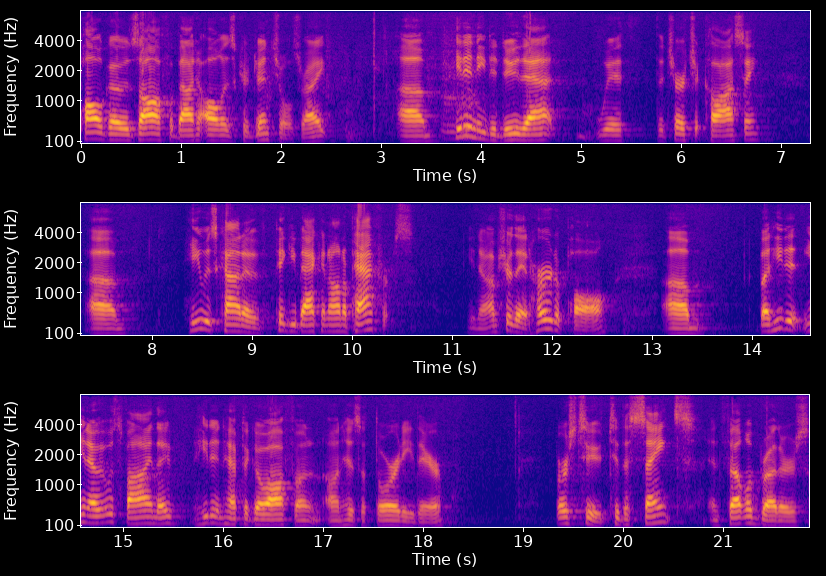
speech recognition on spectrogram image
Paul goes off about all his credentials, right? Um, he didn't need to do that with the church at Colossae. Um, he was kind of piggybacking on Epaphras. You know, I'm sure they had heard of Paul, um, but he didn't. You know, it was fine. They he didn't have to go off on, on his authority there. Verse two: To the saints and fellow brothers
